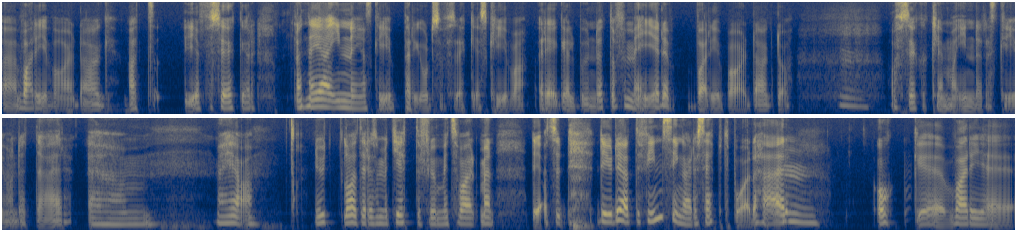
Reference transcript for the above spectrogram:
eh, varje vardag att jag försöker att när jag är inne i en skrivperiod så försöker jag skriva regelbundet. Och för mig är det varje vardag då. Och försöka klämma in det där skrivandet där. Ehm, men ja, nu låter det som ett jätteflummigt svar men det, alltså, det är ju det att det finns inga recept på det här. Och eh, varje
